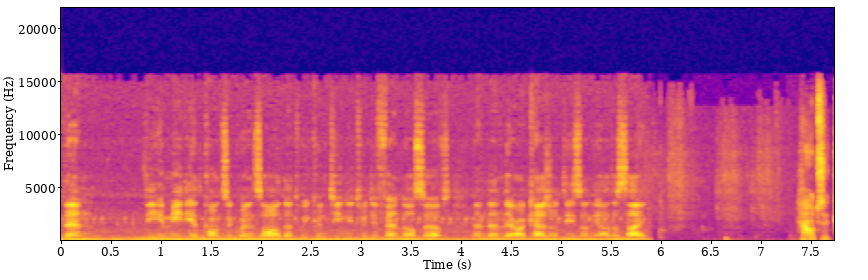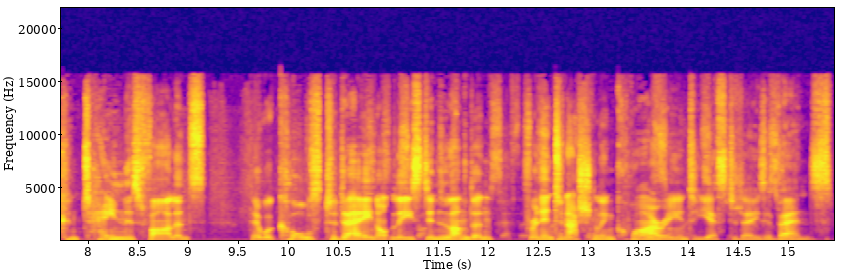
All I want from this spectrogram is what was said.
then the immediate consequence are that we continue to defend ourselves and then there are casualties on the other side. How to contain this violence there were calls today, not least in London, for an international inquiry into yesterday's events.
